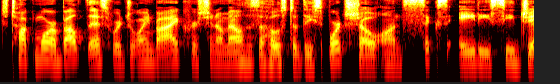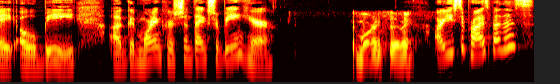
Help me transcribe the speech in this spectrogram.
To talk more about this, we're joined by Christian O'Mell, who's the host of the sports show on 680 CJOB. Uh, good morning, Christian. Thanks for being here. Good morning, Simi. Are you surprised by this?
